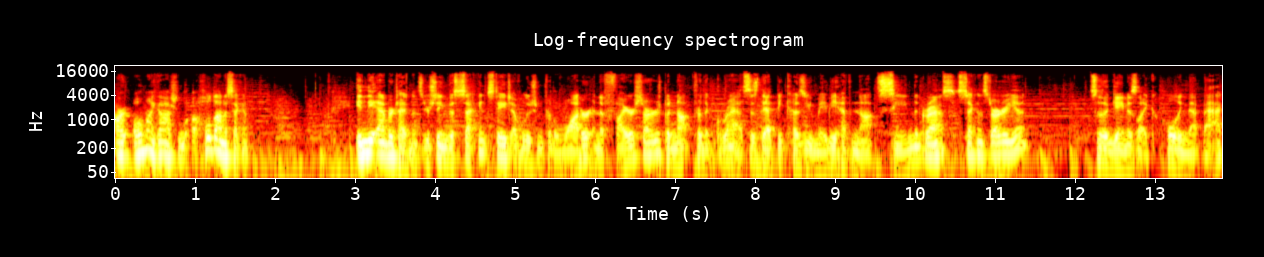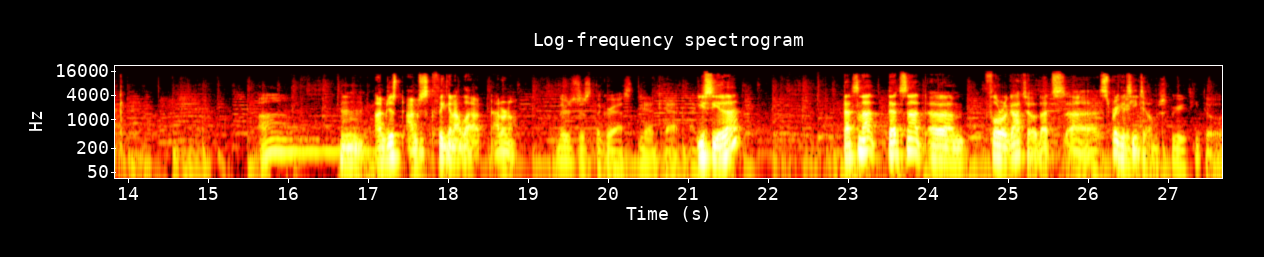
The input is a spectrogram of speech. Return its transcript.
are, oh my gosh! Hold on a second. In the advertisements, you're seeing the second stage evolution for the water and the fire starters, but not for the grass. Is that because you maybe have not seen the grass second starter yet? So the game is like holding that back. Um, Hmm. I'm just, I'm just thinking out loud. I don't know. there's just the grass. Yeah, cat. You see that? That's not, that's not um, Floragato. That's uh, Sprigatito. Sprigatito.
